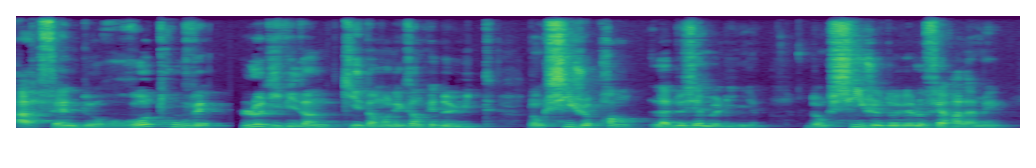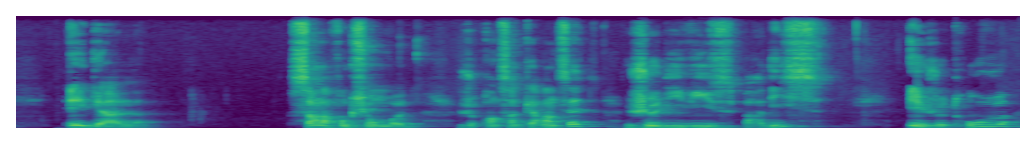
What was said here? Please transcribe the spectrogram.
afin de retrouver le dividende qui, dans mon exemple, est de 8. Donc si je prends la deuxième ligne, donc si je devais le faire à la main, égal, sans la fonction mode, je prends 147, je divise par 10, et je trouve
